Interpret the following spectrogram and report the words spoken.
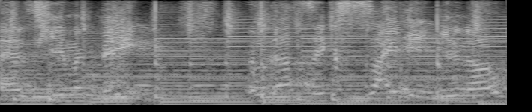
as human being. And that's exciting, you know.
